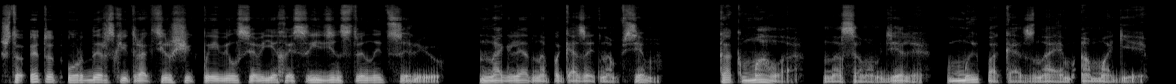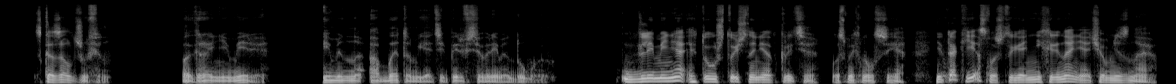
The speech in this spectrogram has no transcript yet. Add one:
что этот урдерский трактирщик появился в Ехе с единственной целью — наглядно показать нам всем, как мало на самом деле мы пока знаем о магии, — сказал Джуфин. По крайней мере, именно об этом я теперь все время думаю. «Для меня это уж точно не открытие», — усмехнулся я. «И так ясно, что я ни хрена ни о чем не знаю.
